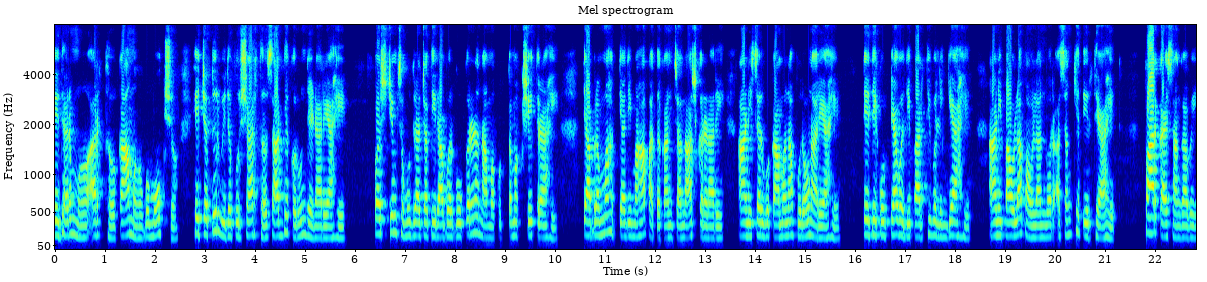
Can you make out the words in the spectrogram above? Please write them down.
ते धर्म अर्थ काम व मोक्ष हे चतुर्विध पुरुषार्थ साध्य करून देणारे आहे. पश्चिम समुद्राच्या तीरावर गोकर्ण नामक उत्तम क्षेत्र आहे. त्या ब्रह्महत्यादी महापातकांचा नाश करणारे आणि सर्व कामना पुरवणारे आहे. तेथे कोट्यावधी पार्थिव लिंगे आहेत आणि पावला पावलांवर असंख्य तीर्थे आहेत. फार काय सांगावे?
